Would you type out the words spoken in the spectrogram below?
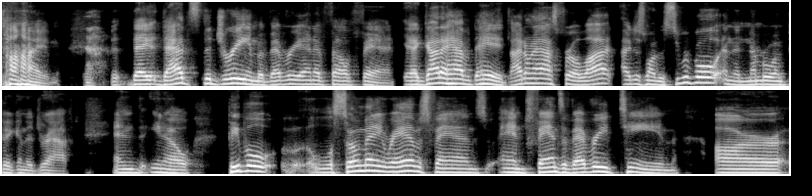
time yeah. They that's the dream of every NFL fan. I gotta have hey, I don't ask for a lot. I just want the Super Bowl and the number one pick in the draft. And you know, people so many Rams fans and fans of every team are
